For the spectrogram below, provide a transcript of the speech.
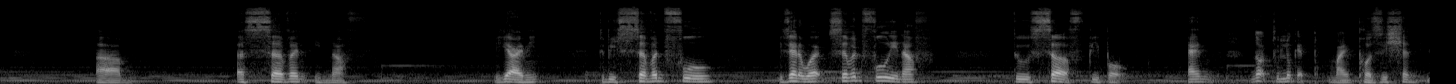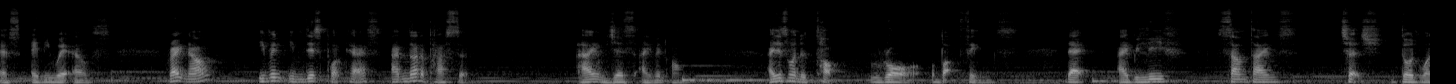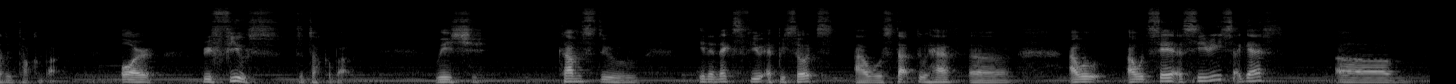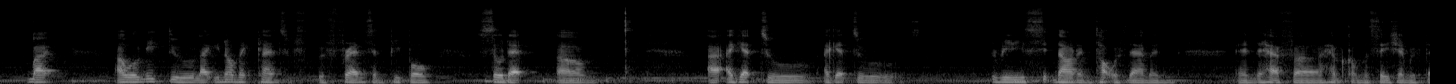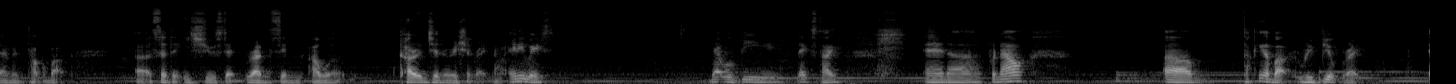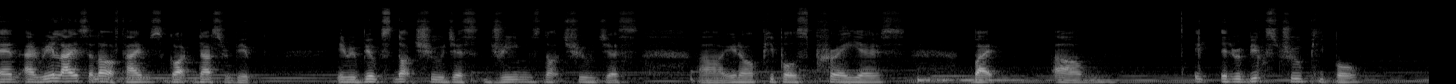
um, a servant enough. You get what I mean? To be servantful, is that a word? Servantful enough to serve people, and not to look at my position as anywhere else right now, even in this podcast, I'm not a pastor. I am just Ivan Ong. I just want to talk raw about things that I believe sometimes church don't want to talk about or refuse to talk about, which comes to in the next few episodes. I will start to have a, I will I would say a series, I guess, um, but I will need to like you know make plans with, with friends and people so that um, I, I get to I get to really sit down and talk with them and and have uh, have a conversation with them and talk about uh, certain issues that runs in our current generation right now. Anyways, that will be next time. And uh, for now, um, talking about rebuke, right? And I realize a lot of times God does rebuke. He rebukes not through just dreams, not through just uh, you know people's prayers, but um, it, it rebukes true people,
